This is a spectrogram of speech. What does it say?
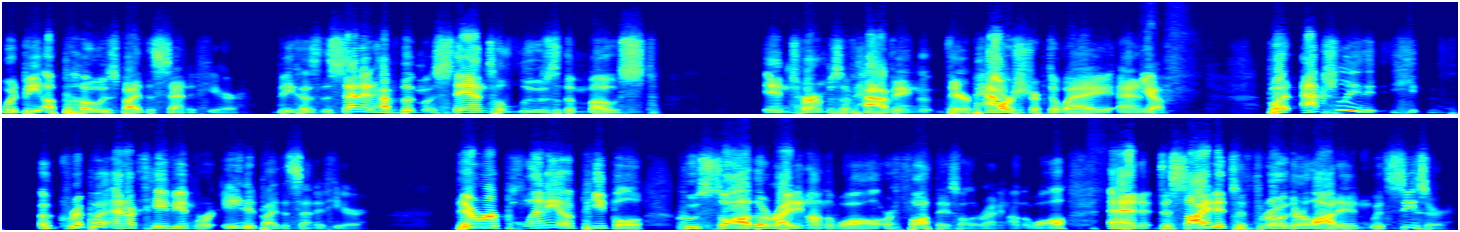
would be opposed by the Senate here, because the Senate have the stand to lose the most in terms of having their power stripped away and Yeah. but actually he, Agrippa and Octavian were aided by the Senate here. There were plenty of people who saw the writing on the wall or thought they saw the writing on the wall and decided to throw their lot in with Caesar.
